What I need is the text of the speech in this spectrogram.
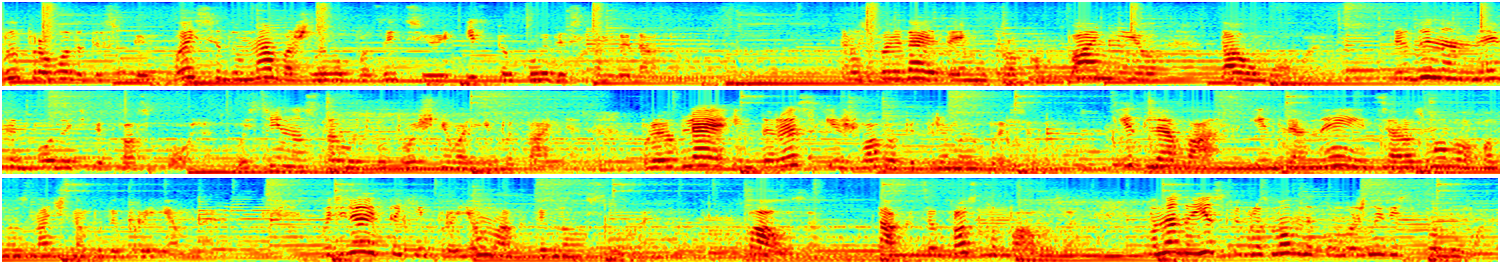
Ви проводите співбесіду на важливу позицію і спілкуєтесь з кандидатом. Розповідаєте йому про компанію та умови. Людина не відводить від вас погляд, постійно ставить уточнювальні питання, проявляє інтерес і жваво підтримує бесіду. І для вас, і для неї ця розмова однозначно буде приємною. Виділяють такі прийоми активного слухання. Пауза. Так, це просто пауза. Вона дає співрозмовнику можливість подумати.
